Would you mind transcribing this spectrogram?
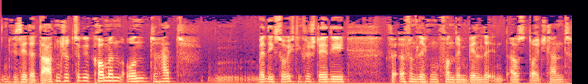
wie sie der Datenschützer gekommen und hat, wenn ich so richtig verstehe, die Veröffentlichung von dem Bilde in, aus Deutschland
